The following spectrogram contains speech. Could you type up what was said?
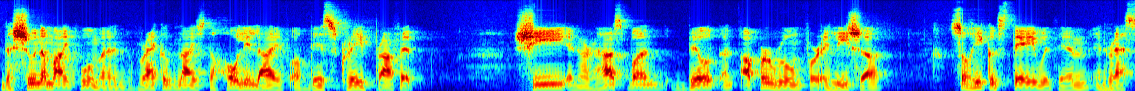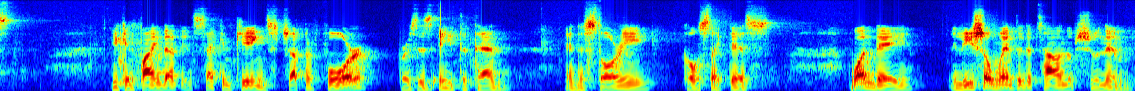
The Shunammite woman recognized the holy life of this great prophet. She and her husband built an upper room for Elisha so he could stay with him and rest. You can find that in 2 Kings chapter 4 verses 8 to 10. And the story goes like this. One day, Elisha went to the town of Shunem.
